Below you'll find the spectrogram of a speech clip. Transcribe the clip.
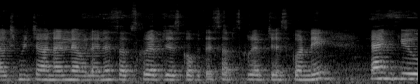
లక్ష్మి ఛానల్ని ఎవరైనా సబ్స్క్రైబ్ చేసుకోకపోతే సబ్స్క్రైబ్ చేసుకోండి. Thank you.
